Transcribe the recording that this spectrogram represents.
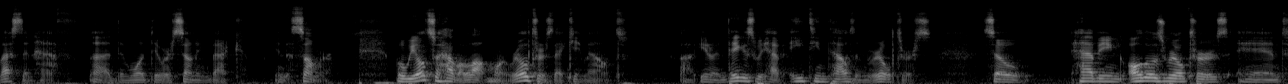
less than half uh, than what they were selling back in the summer. But we also have a lot more realtors that came out. Uh, you know, in Vegas, we have 18,000 realtors. So having all those realtors and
